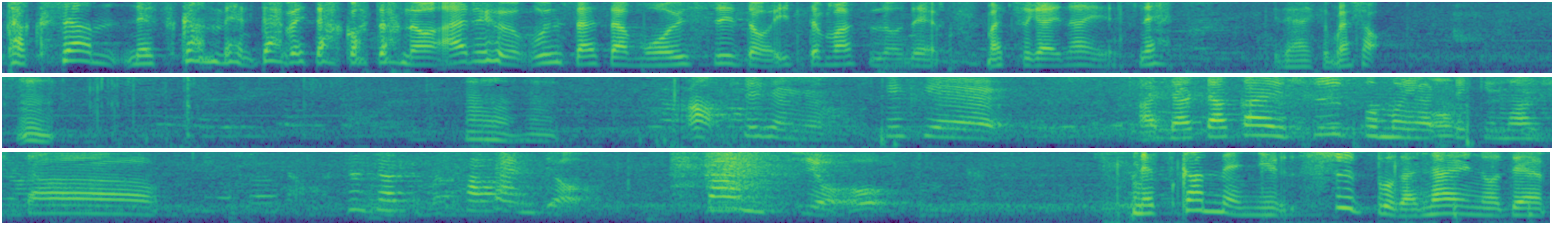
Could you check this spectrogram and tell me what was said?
たくさん熱乾麺食べたことのあるうんささんも美味しいと言ってますので、間違いないですね。いただきましょう。うん。うんうん。あ、谢谢你。谢谢。温かいスープもやってきました。这叫什么汤？蛋酒。蛋酒。熱乾麺にスープがないので、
